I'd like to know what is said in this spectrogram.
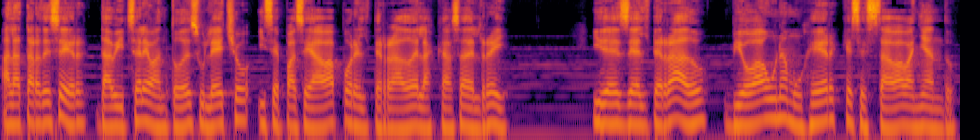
Al atardecer, David se levantó de su lecho y se paseaba por el terrado de la casa del rey, y desde el terrado vio a una mujer que se estaba bañando,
